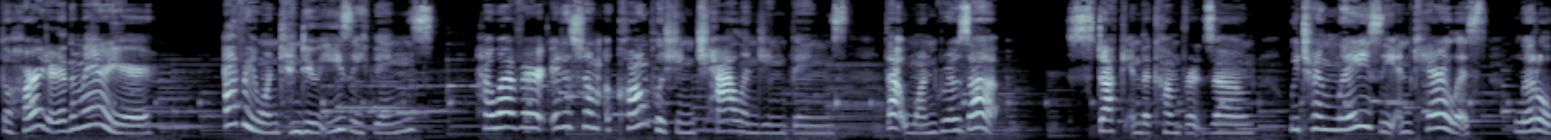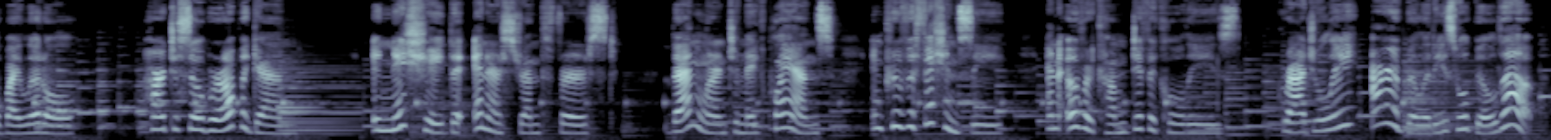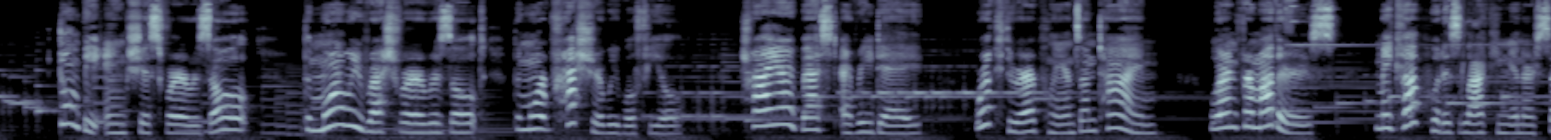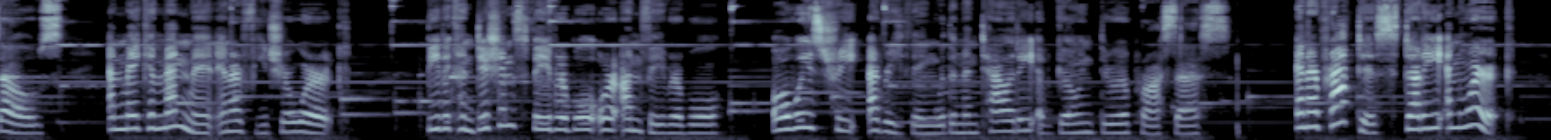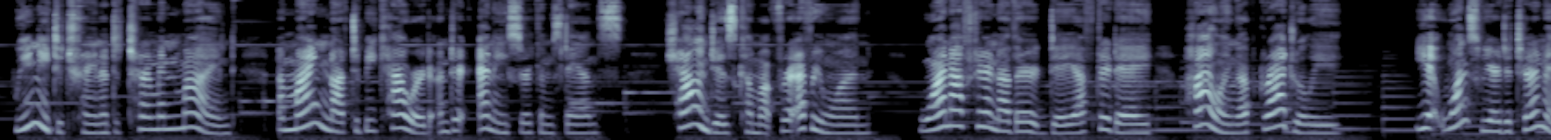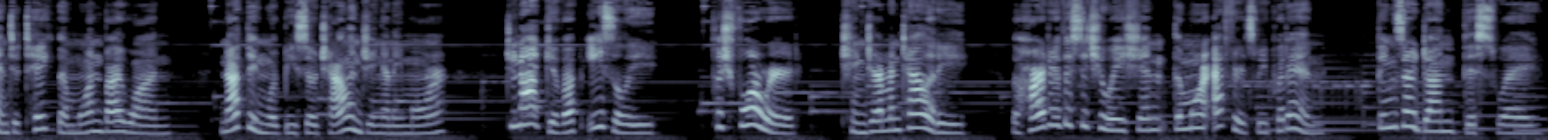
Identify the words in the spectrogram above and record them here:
the harder the merrier. Everyone can do easy things. However, it is from accomplishing challenging things that one grows up. Stuck in the comfort zone, we turn lazy and careless little by little. Hard to sober up again. Initiate the inner strength first, then learn to make plans, improve efficiency, and overcome difficulties. Gradually, our abilities will build up. Don't be anxious for a result. The more we rush for a result, the more pressure we will feel. Try our best every day. Work through our plans on time. Learn from others. Make up what is lacking in ourselves. And make amendment in our future work. Be the conditions favorable or unfavorable, always treat everything with the mentality of going through a process. In our practice, study, and work, we need to train a determined mind, a mind not to be coward under any circumstance. Challenges come up for everyone, one after another, day after day, piling up gradually. Yet once we are determined to take them one by one, nothing would be so challenging anymore. Do not give up easily. Push forward. Change our mentality. The harder the situation, the more efforts we put in. Things are done this way.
